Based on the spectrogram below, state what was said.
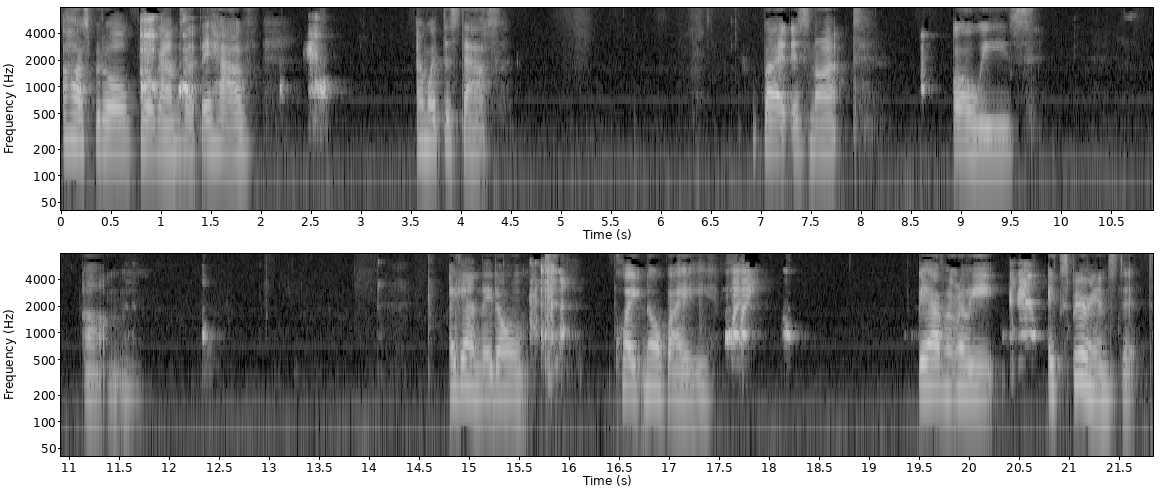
a hospital programs that they have and with the staff. But it's not always um again, they don't quite know by they haven't really experienced it.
